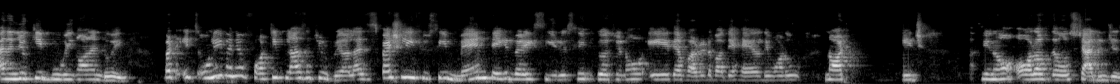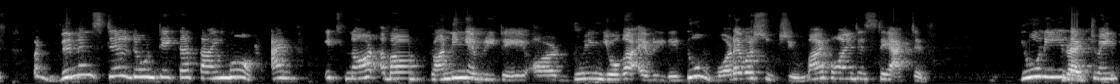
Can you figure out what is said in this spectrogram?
And then you keep moving on and doing. But it's only when you're 40 plus that you realize, especially if you see men take it very seriously because, you know, A, they're worried about their health, they want to not age, you know, all of those challenges. But women still don't take that time off. And it's not about running every day or doing yoga every day. Do whatever suits you. My point is stay active you need Right. that 20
